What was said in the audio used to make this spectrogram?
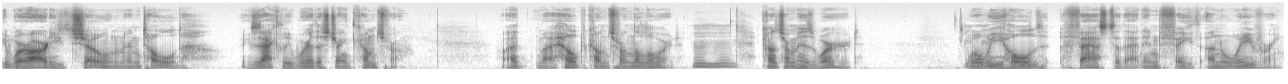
we're already shown and told exactly where the strength comes from my, my help comes from the lord Mm-hmm. comes from his word Will we hold fast to that in faith, unwavering,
